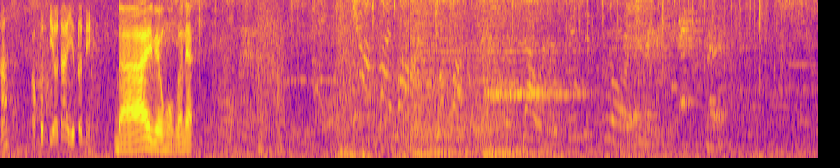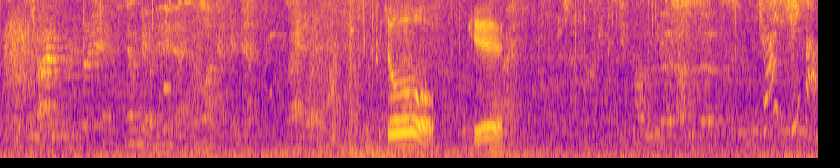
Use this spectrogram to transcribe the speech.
เอ้าเอาคนเดียวได้อยู่ตัวนี้ได้เวลหกแล้วเนี่ย เค Try to keep up.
